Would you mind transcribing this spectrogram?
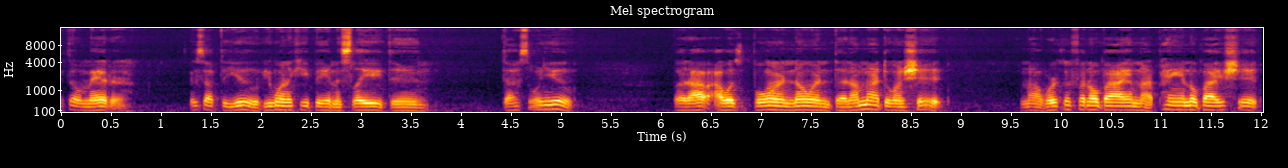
It don't matter. It's up to you. If you want to keep being a slave, then that's on you. But I, I was born knowing that I'm not doing shit. I'm not working for nobody. I'm not paying nobody shit.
